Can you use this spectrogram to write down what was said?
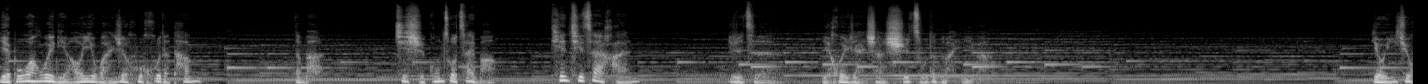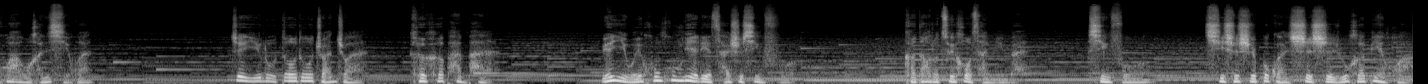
也不忘为你熬一碗热乎乎的汤。那么，即使工作再忙，天气再寒，日子也会染上十足的暖意吧。有一句话我很喜欢：这一路兜兜转转。磕磕绊绊，原以为轰轰烈烈才是幸福，可到了最后才明白，幸福其实是不管世事如何变化，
